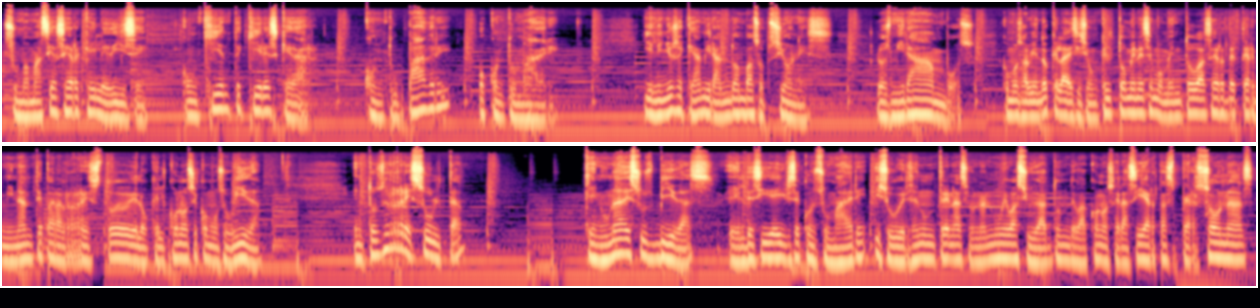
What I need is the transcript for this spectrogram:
Su mamá se acerca y le dice, ¿con quién te quieres quedar? ¿Con tu padre o con tu madre? Y el niño se queda mirando ambas opciones, los mira a ambos, como sabiendo que la decisión que él tome en ese momento va a ser determinante para el resto de lo que él conoce como su vida. Entonces resulta que en una de sus vidas él decide irse con su madre y subirse en un tren hacia una nueva ciudad donde va a conocer a ciertas personas,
